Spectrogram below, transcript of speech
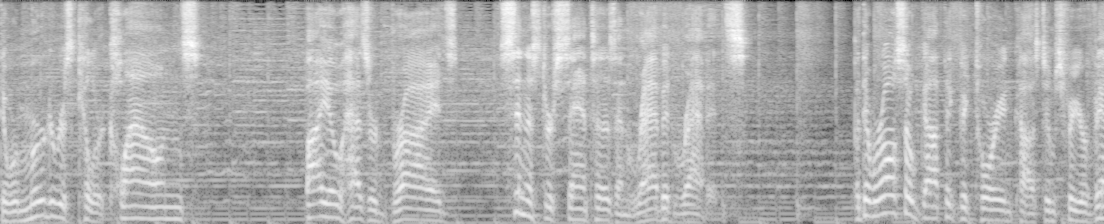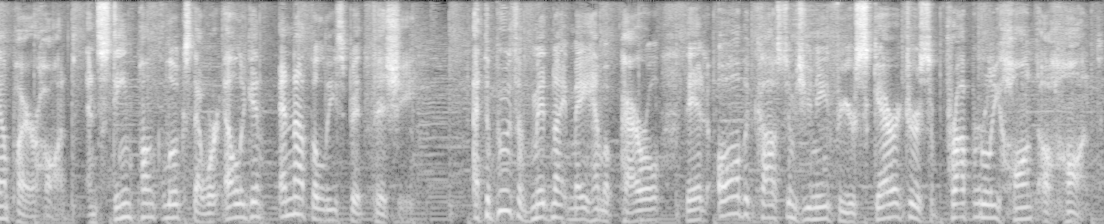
There were murderous killer clowns, biohazard brides, sinister Santas, and rabid rabbits. But there were also gothic Victorian costumes for your vampire haunt, and steampunk looks that were elegant and not the least bit fishy. At the booth of Midnight Mayhem Apparel, they had all the costumes you need for your characters to properly haunt a haunt.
